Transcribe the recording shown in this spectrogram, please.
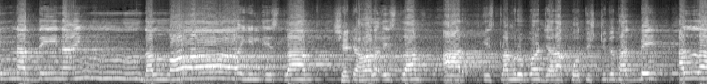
ইন্নাদ্দিন ইসলাম। সেটা হলো ইসলাম। আর ইসলামের উপর যারা প্রতিষ্ঠিত থাকবে, আল্লাহ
